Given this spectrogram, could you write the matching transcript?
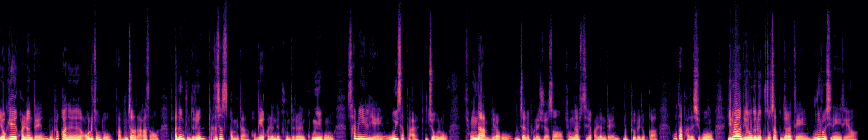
여기에 관련된 목표가는 어느 정도 다 문자로 나가서 받은 분들은 받으셨을 겁니다. 거기에 관련된 부분들은 010-3212-5248 이쪽으로 경남이라고 문자를 보내주셔서 경남 스틸에 관련된 목표 매도가 꼭 다 받으시고 이러한 내용들은 구독자분들한테 무료로 진행이 돼요.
